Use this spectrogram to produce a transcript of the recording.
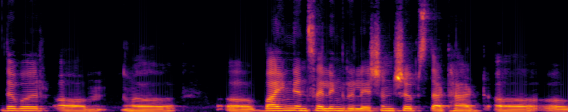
There were um, uh, uh, buying and selling relationships that had uh, uh,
